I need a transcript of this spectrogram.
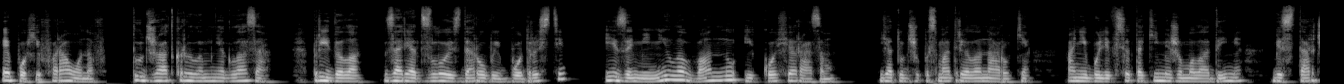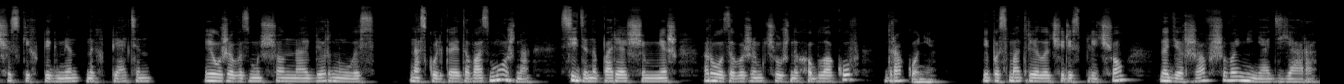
эпохи фараонов, тут же открыло мне глаза, придало заряд злой здоровой бодрости и заменила ванну и кофе разом. Я тут же посмотрела на руки. Они были все такими же молодыми, без старческих пигментных пятен. И уже возмущенно обернулась, насколько это возможно, сидя на парящем меж розово-жемчужных облаков драконе и посмотрела через плечо на державшего меня Дьяра.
